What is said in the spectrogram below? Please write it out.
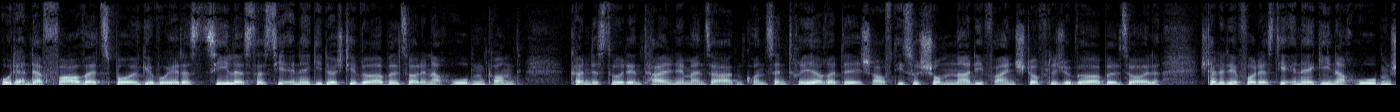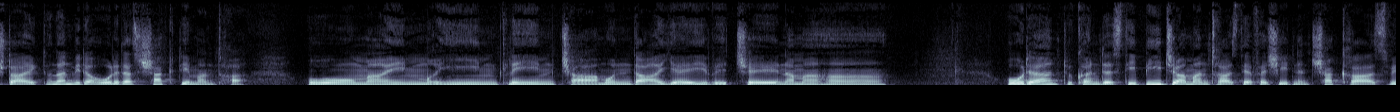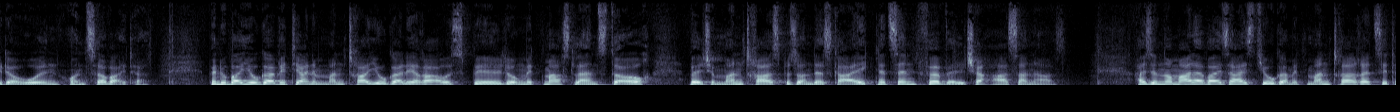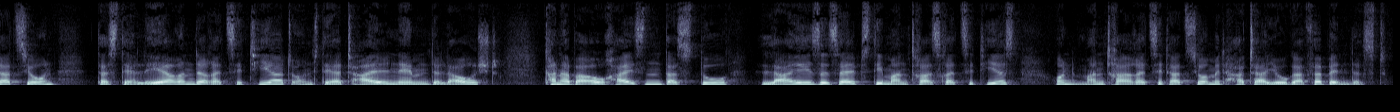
Oder in der Vorwärtsbeuge, wo ja das Ziel ist, dass die Energie durch die Wirbelsäule nach oben kommt, könntest du den Teilnehmern sagen, konzentriere dich auf die Sushumna, die feinstoffliche Wirbelsäule. Stelle dir vor, dass die Energie nach oben steigt und dann wiederhole das Shakti-Mantra. Om Aim Rim Klim Chamundaye Viche Namaha. Oder du könntest die Bija-Mantras der verschiedenen Chakras wiederholen und so weiter. Wenn du bei Yoga Vidya eine Mantra-Yoga-Lehrerausbildung mitmachst, lernst du auch, welche Mantras besonders geeignet sind für welche Asanas. Also normalerweise heißt Yoga mit Mantra-Rezitation, dass der Lehrende rezitiert und der Teilnehmende lauscht, kann aber auch heißen, dass du leise selbst die Mantras rezitierst und Mantra-Rezitation mit Hatha-Yoga verbindest.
